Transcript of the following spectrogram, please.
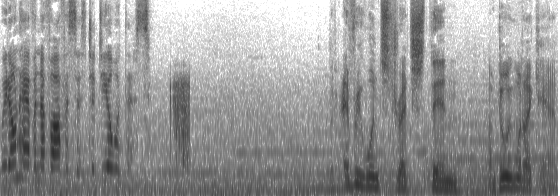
We don't have enough officers to deal with this. Look, everyone's stretched thin. I'm doing what I can.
